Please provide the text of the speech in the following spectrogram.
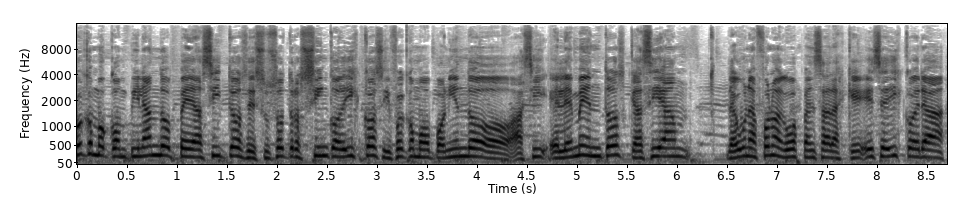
fue como compilando pedacitos de sus otros cinco discos y fue como poniendo así elementos que hacían de alguna forma que vos pensaras que ese disco era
